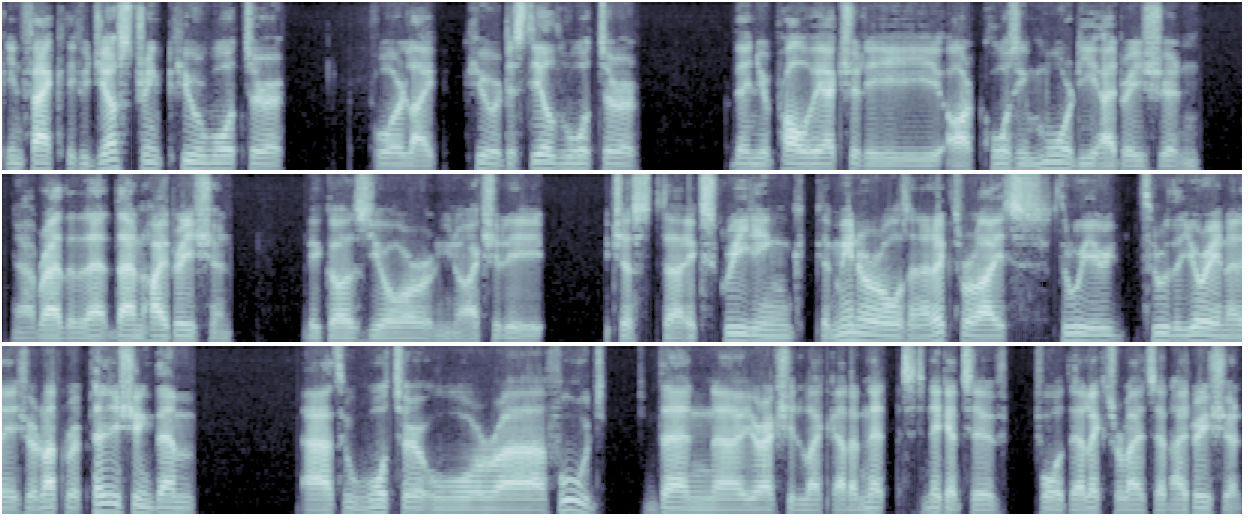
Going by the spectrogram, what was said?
In fact, if you just drink pure water or like pure distilled water, then you probably actually are causing more dehydration uh, rather than, than hydration because you're you know actually just uh, excreting the minerals and electrolytes through your, through the urine, and if you're not replenishing them uh, through water or uh, food, then uh, you're actually like at a net negative for the electrolytes and hydration.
